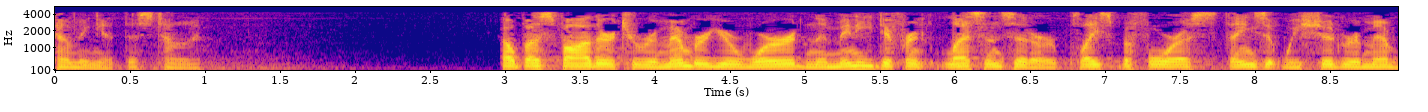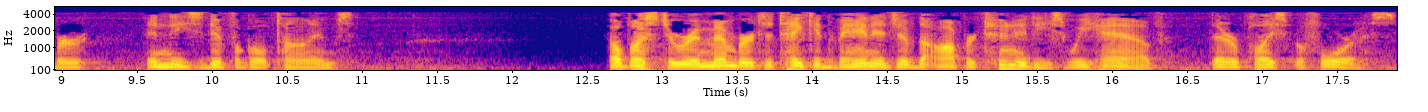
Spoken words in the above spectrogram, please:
coming at this time. Help us, Father, to remember your word and the many different lessons that are placed before us, things that we should remember in these difficult times. Help us to remember to take advantage of the opportunities we have that are placed before us.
